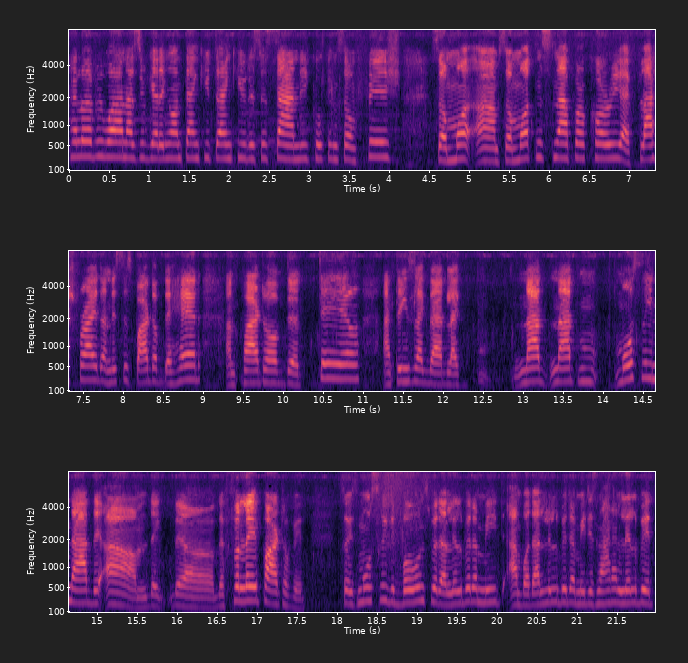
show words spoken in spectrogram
Hello everyone, as you're getting on, thank you, thank you. This is Sandy cooking some fish, some um, some mutton snapper curry. I flash fried, and this is part of the head and part of the tail and things like that. Like not not mostly not the um the the the fillet part of it so it's mostly the bones with a little bit of meat and but that little bit of meat is not a little bit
